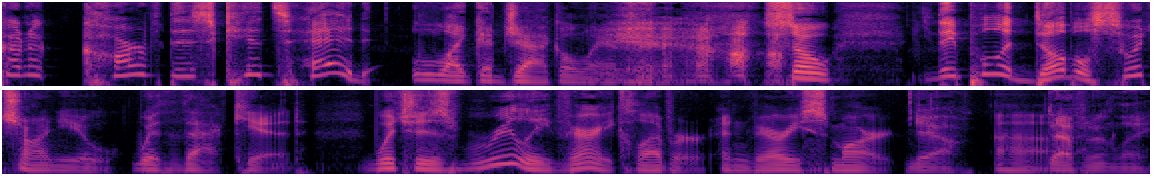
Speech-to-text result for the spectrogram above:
gonna carve this kid's head like a jack o' lantern. so they pull a double switch on you with that kid, which is really very clever and very smart. yeah, Uh, definitely.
